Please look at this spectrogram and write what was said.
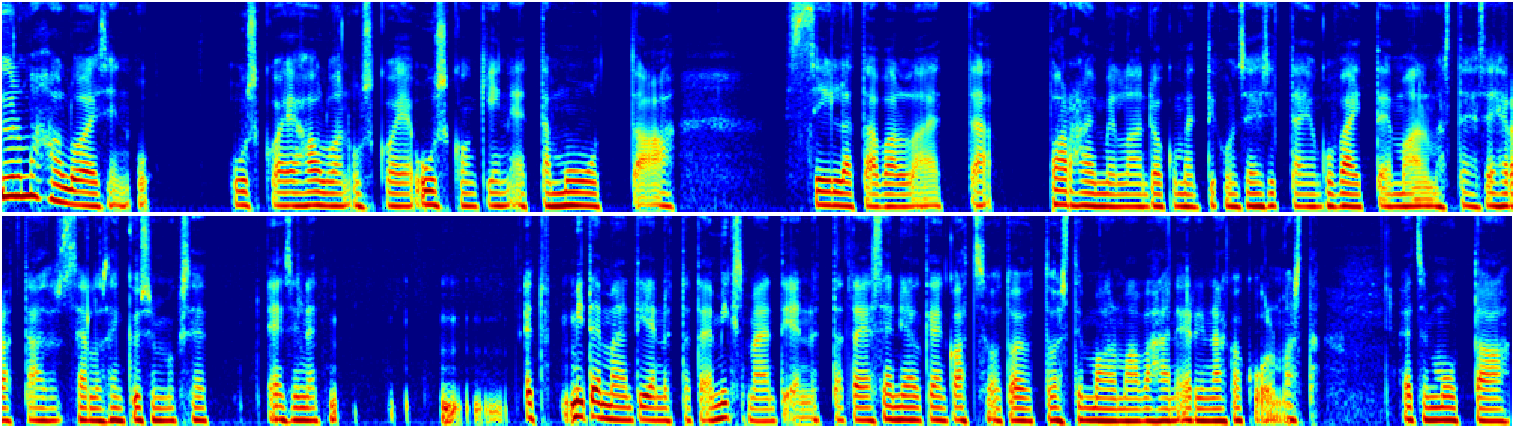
kyllä mä haluaisin uskoa ja haluan uskoa ja uskonkin, että muuttaa sillä tavalla, että parhaimmillaan dokumentti, kun se esittää jonkun väitteen maailmasta ja se herättää sellaisen kysymyksen, että ensin, että, että miten mä en tiennyt tätä ja miksi mä en tiennyt tätä ja sen jälkeen katsoo toivottavasti maailmaa vähän eri näkökulmasta. Että se muuttaa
